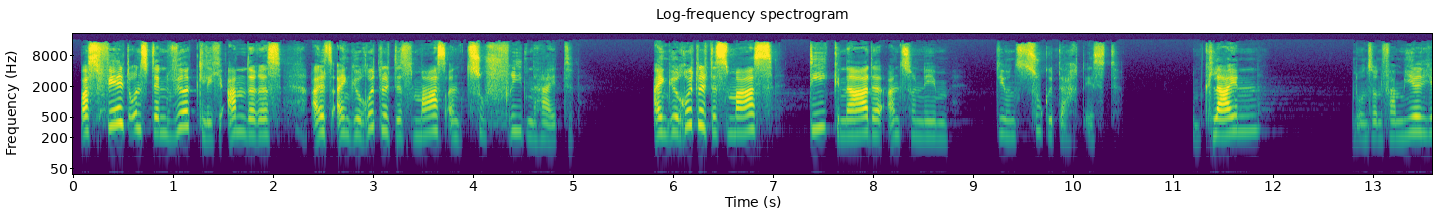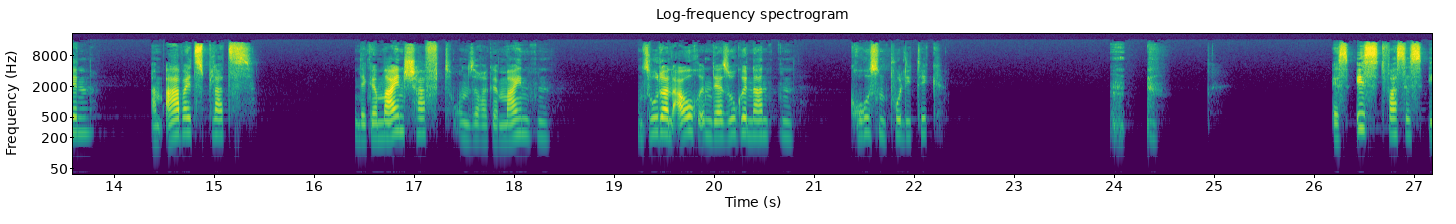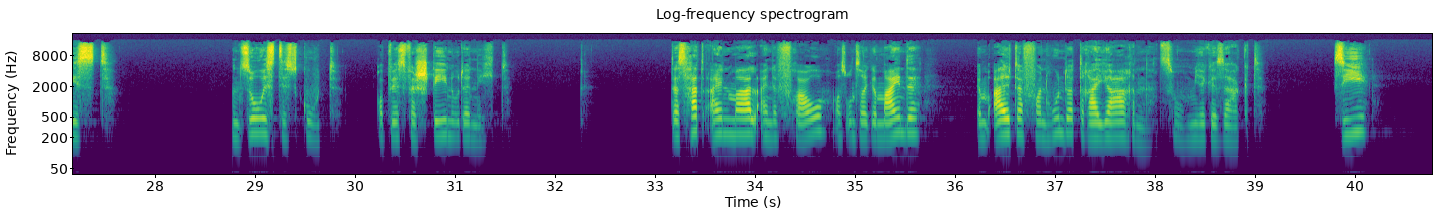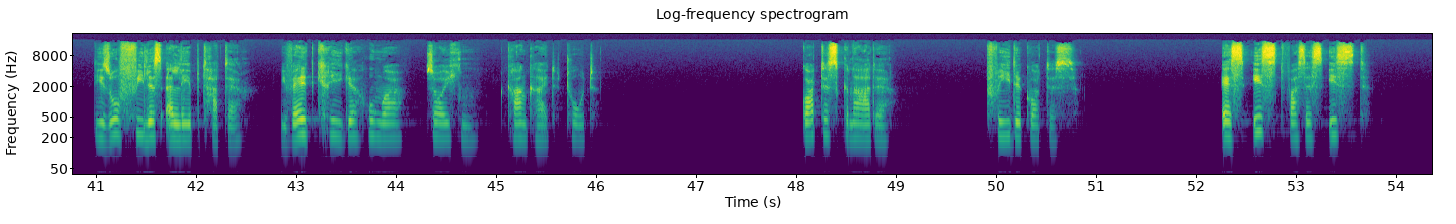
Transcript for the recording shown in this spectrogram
Was fehlt uns denn wirklich anderes als ein gerütteltes Maß an Zufriedenheit? Ein gerütteltes Maß, die Gnade anzunehmen, die uns zugedacht ist. Im Kleinen, in unseren Familien, am Arbeitsplatz, in der Gemeinschaft unserer Gemeinden, und so dann auch in der sogenannten großen Politik. Es ist, was es ist. Und so ist es gut, ob wir es verstehen oder nicht. Das hat einmal eine Frau aus unserer Gemeinde im Alter von 103 Jahren zu mir gesagt. Sie, die so vieles erlebt hatte, wie Weltkriege, Hunger, Seuchen, Krankheit, Tod. Gottes Gnade, Friede Gottes. Es ist, was es ist,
